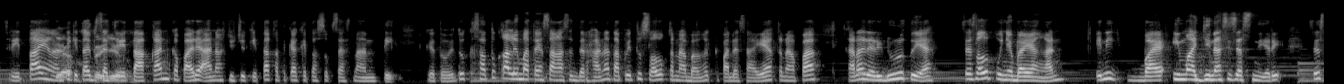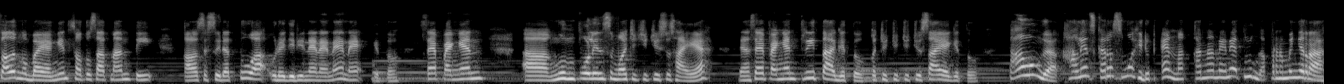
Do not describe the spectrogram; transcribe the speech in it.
cerita yang nanti ya, kita bisa ceritakan kepada anak cucu kita ketika kita sukses nanti gitu. Itu satu kalimat yang sangat sederhana tapi itu selalu kena banget kepada saya. Kenapa? Karena dari dulu tuh ya saya selalu punya bayangan. Ini imajinasi saya sendiri. Saya selalu ngebayangin suatu saat nanti kalau saya sudah tua udah jadi nenek-nenek gitu. Saya pengen uh, ngumpulin semua cucu-cucu saya dan saya pengen cerita gitu ke cucu-cucu saya gitu. Tahu nggak, kalian sekarang semua hidup enak karena nenek dulu nggak pernah menyerah.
